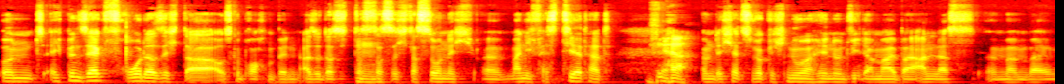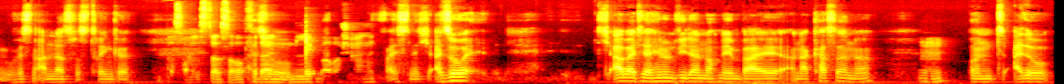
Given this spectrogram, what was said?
Und ich bin sehr froh, dass ich da ausgebrochen bin. Also, dass, ich- dass, Mhm. dass sich das so nicht äh, manifestiert hat. Ja, Und ich jetzt wirklich nur hin und wieder mal bei Anlass, äh, bei bei einem gewissen Anlass was trinke. was heißt das auch für Also- deinen Leber wahrscheinlich? Weiß nicht. Also, ich arbeite ja hin und wieder noch nebenbei an der Kasse, ne? Mhm. Und also,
